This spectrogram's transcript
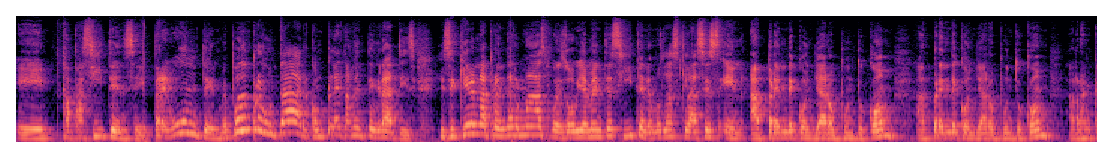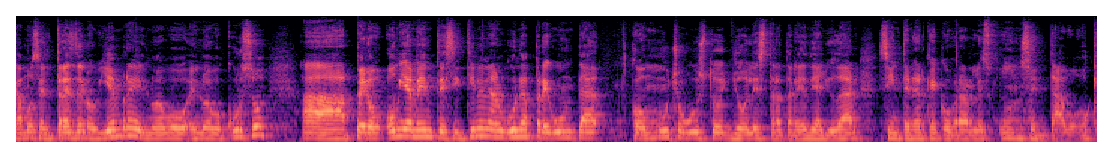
eh, capacítense, pregunten, me pueden preguntar completamente gratis. Y si quieren aprender más, pues obviamente sí, tenemos las clases en aprendeconyaro.com, aprendeconyaro.com. Arrancamos el 3 de noviembre, el nuevo el nuevo curso. Ah, pero obviamente si tienen alguna pregunta, con mucho gusto yo les trataré de ayudar sin tener que cobrarles un centavo, ¿ok?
